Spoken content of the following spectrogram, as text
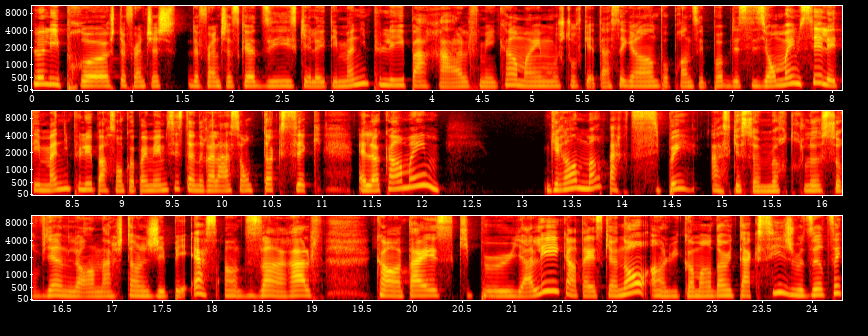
Là, les proches de, Frances- de Francesca disent qu'elle a été manipulée par Ralph, mais quand même, je trouve qu'elle est assez grande pour prendre ses propres décisions. Même si elle a été manipulée par son copain, même si c'était une relation toxique, elle a quand même grandement participé à ce que ce meurtre-là survienne en achetant le GPS, en disant à Ralph quand est-ce qu'il peut y aller, quand est-ce que non, en lui commandant un taxi, je veux dire, tu sais.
